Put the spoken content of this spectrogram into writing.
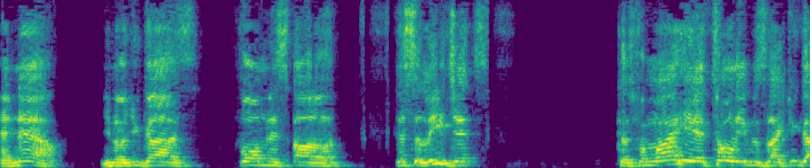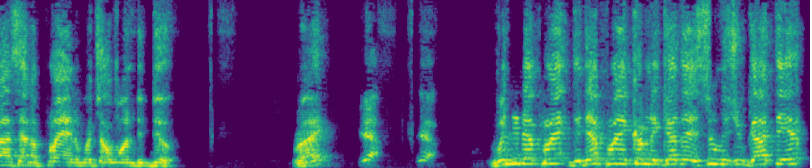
And now, you know, you guys form this uh this allegiance. Cause from my I hear, Tony was like, you guys had a plan of what y'all wanted to do. Right? Yeah, yeah. When did that plan did that plan come together as soon as you got there?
